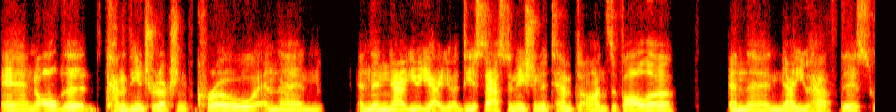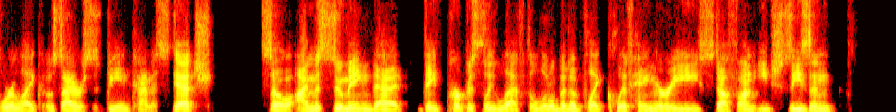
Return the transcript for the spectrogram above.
and all the kind of the introduction of crow and then and then now you yeah you had the assassination attempt on zavala and then now you have this where like osiris is being kind of sketch so I'm assuming that they purposely left a little bit of like cliffhangery stuff on each season,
